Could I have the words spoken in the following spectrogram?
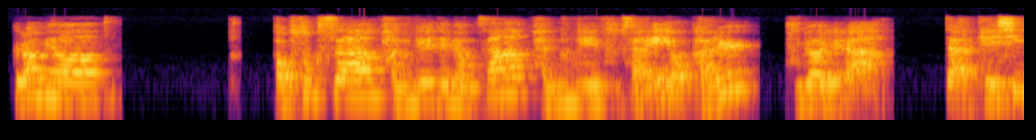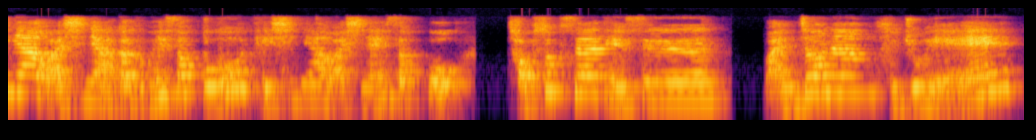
그러면 접속사, 관계대명사, 관계부사의 역할을 구별해라. 자, 대시냐, 와시냐, 아까 그거 했었고, 대시냐, 와시냐 했었고, 접속사 대은 완전한 구조의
